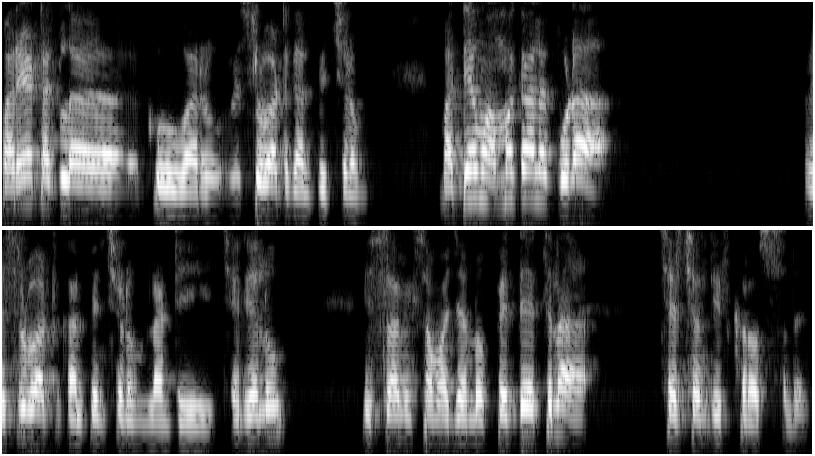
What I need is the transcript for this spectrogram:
పర్యాటకులకు వారు వెసులుబాటు కల్పించడం. మద్యం అమ్మకాలకు కూడా వెసులుబాటు కల్పించడం లాంటి చర్యలు ఇస్లామిక్ సమాజంలో పెద్ద ఎత్తున చర్చను తీసుకురొస్తున్నది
